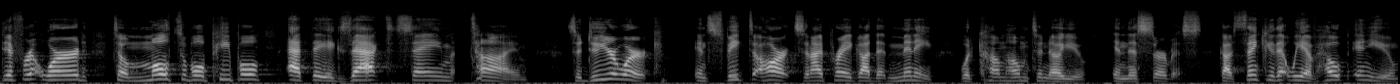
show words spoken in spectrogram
different word to multiple people at the exact same time. So do your work and speak to hearts. And I pray, God, that many would come home to know you in this service. God, thank you that we have hope in you.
